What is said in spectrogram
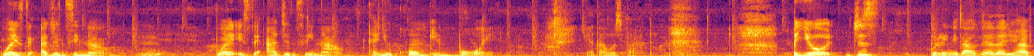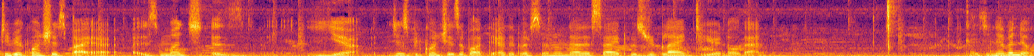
where's the agency now? Hmm? Where is the agency now? Can you come in, boy? Yeah, that was bad. but yo, just putting it out there that you have to be a conscious buyer as much as yeah just be conscious about the other person on the other side who's replying to you and all that because you never know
